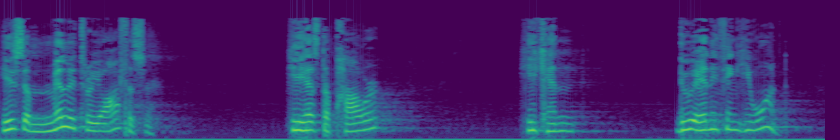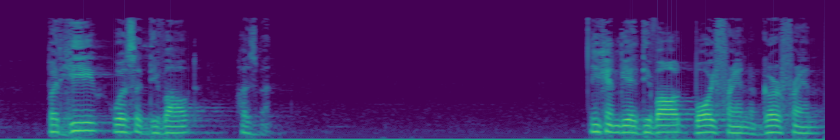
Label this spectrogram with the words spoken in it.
He's a military officer. He has the power. He can do anything he wants. But he was a devout husband. You can be a devout boyfriend, a girlfriend,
